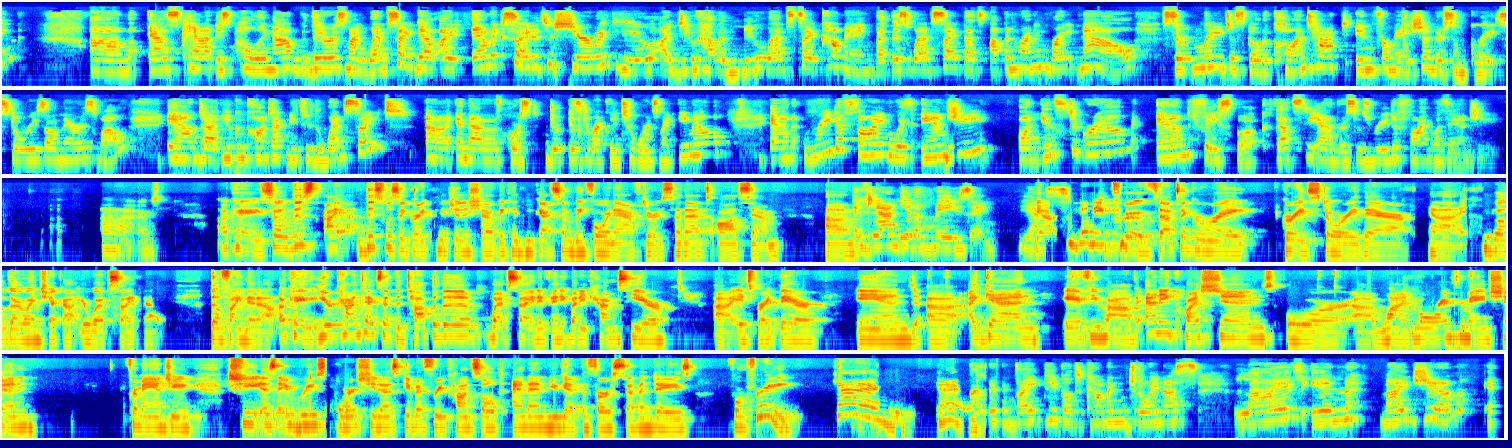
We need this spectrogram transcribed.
Um, as Kat is pulling up, there is my website. Now, I am excited to share with you. I do have a new website coming, but this website that's up and running right now, certainly just go to contact information. There's some great stories on there as well. And uh, you can contact me through the website. Uh, and that, of course, is directly towards my email. And redefine with Angie on Instagram and Facebook. That's the address is redefine with Angie. Uh, I was, okay. So this I this was a great picture to show because you got some before and after. So that's awesome. Um, And Jan did amazing. Yes. Yeah, people need proof. That's a great, great story there. Uh, people go and check out your website. That they'll find that out. Okay, your contacts at the top of the website. If anybody comes here, uh, it's right there. And uh, again, if you have any questions or uh, want more information from Angie, she is a resource. She does give a free consult, and then you get the first seven days for free. Yay! Yay! I would invite people to come and join us live in my gym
